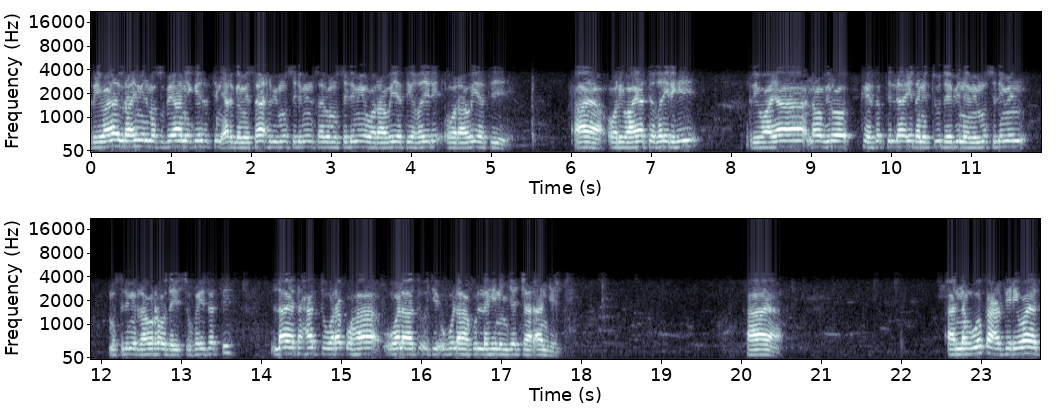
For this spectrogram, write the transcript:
رواية إبراهيم المصفياني كيست أرقم صاحب مسلم سبب مسلم وراوية غير وراوية آية وروايات غيره. رواية نما برو كيست الله إذا نتود بنا من مسلم مسلم راور أديس كيست. لا يتحت ورقها ولا تؤتي أكلها كل حين ججار أنجرت آية. أنه وقع في رواية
